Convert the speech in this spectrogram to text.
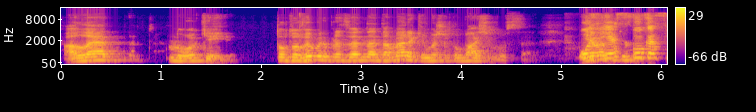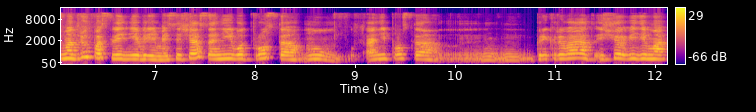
Але, ну окей. Тобто вибори президента Америки ми ще побачимо все. Вот Я я, вас- сколько смотрю последнее время, сейчас они вот просто, ну, они просто прикрывают, еще, видимо,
